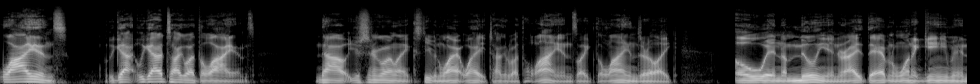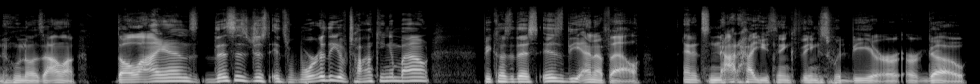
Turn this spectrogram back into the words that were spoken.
Lions, we got we got to talk about the Lions. Now you're sitting going like, Steven, why why are you talking about the Lions? Like the Lions are like oh in a million, right? They haven't won a game in who knows how long. The Lions, this is just it's worthy of talking about because this is the NFL and it's not how you think things would be or, or go.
